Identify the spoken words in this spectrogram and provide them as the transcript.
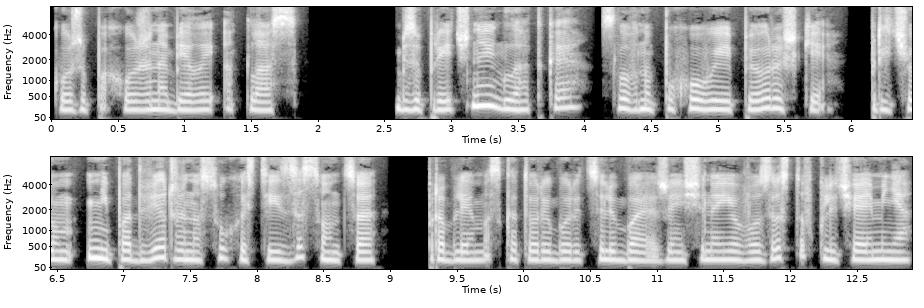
Кожа похожа на белый атлас. Безупречная и гладкая, словно пуховые перышки, причем не подвержена сухости из-за солнца, проблема, с которой борется любая женщина ее возраста, включая меня.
